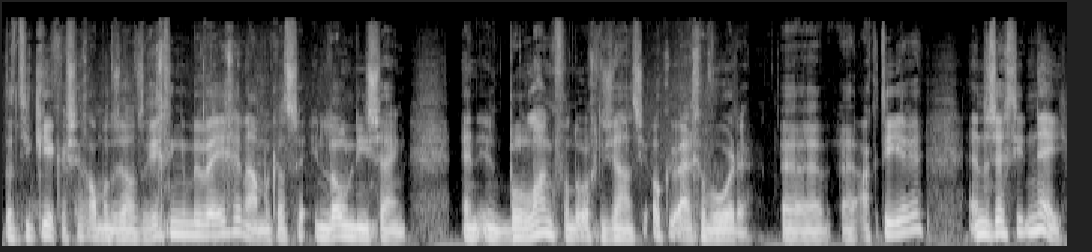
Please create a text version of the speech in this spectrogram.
dat die kikkers zich allemaal dezelfde richting in bewegen. Namelijk dat ze in loondienst zijn en in het belang van de organisatie ook uw eigen woorden acteren. En dan zegt hij nee.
